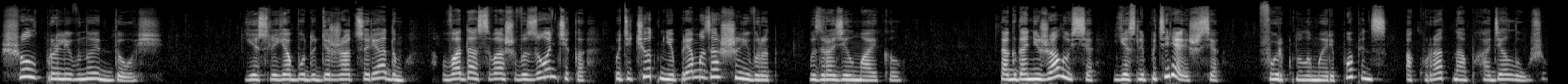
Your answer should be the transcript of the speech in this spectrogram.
Шел проливной дождь. «Если я буду держаться рядом, вода с вашего зонтика потечет мне прямо за шиворот», — возразил Майкл. «Тогда не жалуйся, если потеряешься», фыркнула Мэри Поппинс, аккуратно обходя лужу.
